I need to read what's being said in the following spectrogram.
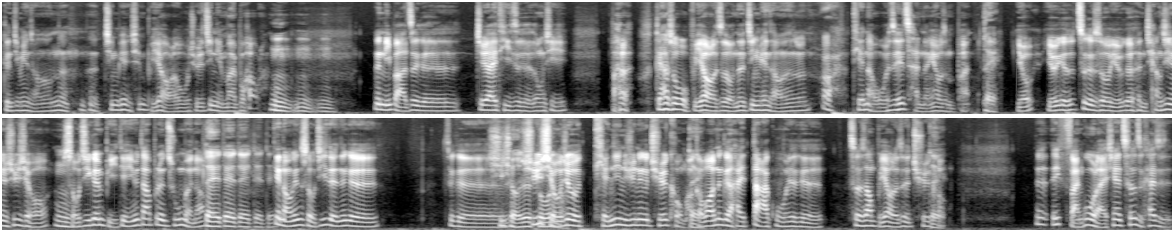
跟晶片厂说，那那晶片先不要了，我觉得今年卖不好了，嗯嗯嗯，那你把这个。G I T 这个东西，把跟他说我不要了之后，那晶片厂商说啊，天哪，我这些产能要怎么办？对，有有一个这个时候有一个很强劲的需求，嗯、手机跟笔电，因为大家不能出门啊。对对对对对，电脑跟手机的那个这个需求需求就填进去那个缺口嘛，搞不好那个还大过那个车商不要的这个缺口。那诶，反过来，现在车子开始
